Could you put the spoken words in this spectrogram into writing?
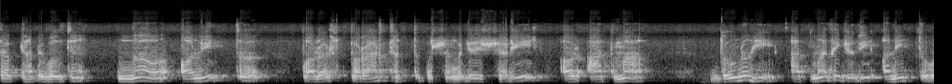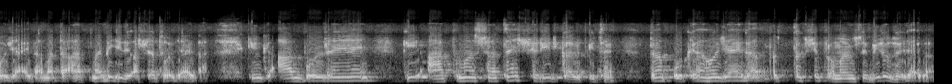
तब यहाँ पे बोलते हैं, न अनित परार्थत्व प्रसंग शरीर और आत्मा दोनों ही आत्मा भी यदि अनित्य हो जाएगा मतलब आत्मा भी यदि असत हो जाएगा, क्योंकि आप बोल रहे हैं कि आत्मा सत है, शरीर कल्पित है तब वो क्या हो जाएगा? प्रत्यक्ष प्रमाण से विरोध हो जाएगा।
